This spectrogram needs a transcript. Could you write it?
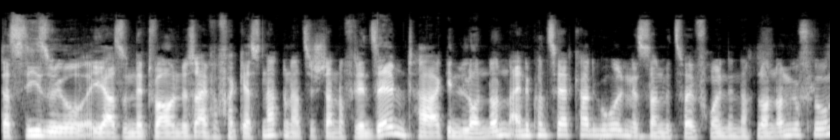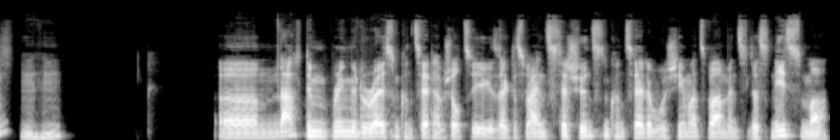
dass sie so, ja, so nett war und es einfach vergessen hat und hat sich dann noch für denselben Tag in London eine Konzertkarte geholt und ist dann mit zwei Freundinnen nach London geflogen. Mhm. Ähm, nach dem Bring Me the Horizon Konzert habe ich auch zu ihr gesagt, das war eines der schönsten Konzerte, wo ich jemals war. Und Wenn sie das nächste Mal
